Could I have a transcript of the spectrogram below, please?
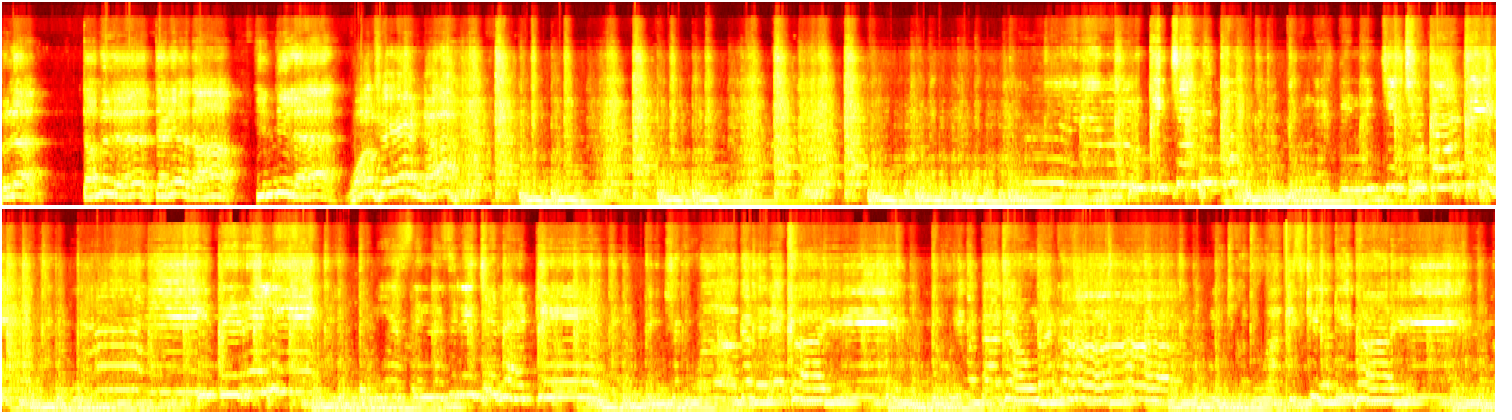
பிள்ளை தமிழ் தெரியாதா ஹிந்தில ஒன் செகண்டா की चंद को घूंघट के नीचे छुपा के लाई तेरे लिए दुनिया से नजरें चुरा के अगर मैंने खाई तू ही बता जाऊं मैं कहाँ मुझको दुआ किसकी लगी भाई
